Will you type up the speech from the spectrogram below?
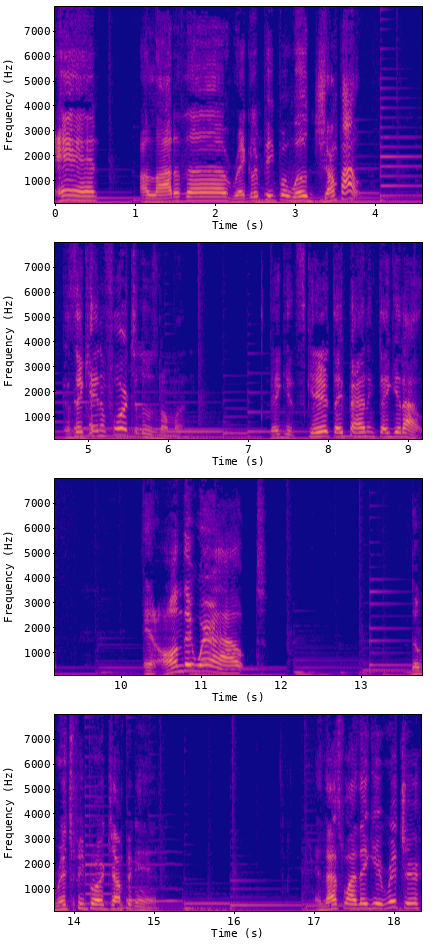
And a lot of the regular people will jump out because they can't afford to lose no money. They get scared, they panic, they get out. And on their way out, the rich people are jumping in. And that's why they get richer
